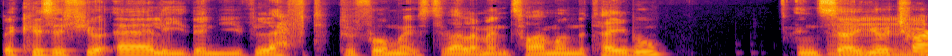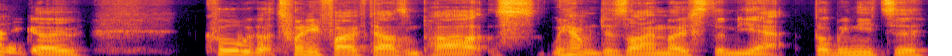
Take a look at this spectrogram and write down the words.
because if you're early, then you've left performance development time on the table, and so mm. you're trying to go. Cool, we've got 25,000 parts. We haven't designed most of them yet, but we need to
